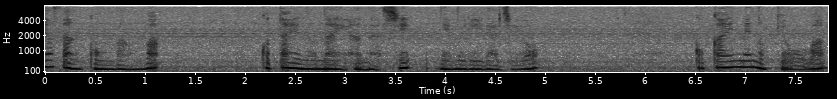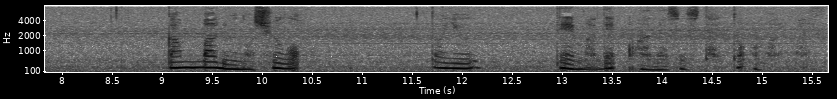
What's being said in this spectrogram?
皆さんこんばんは。答えのない話眠りラジオ。5回目の今日は「頑張るの主語」というテーマでお話ししたいと思います。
